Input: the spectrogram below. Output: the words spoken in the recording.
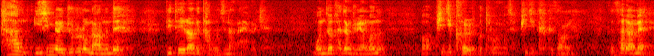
다 한 20명이 쭈루룩 나왔는데 디테일하게 다 보진 않아요. 그렇게. 먼저 가장 중요한 거는 어, 피지컬부터 보는 거죠. 피지컬. 그 사람, 그 사람의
